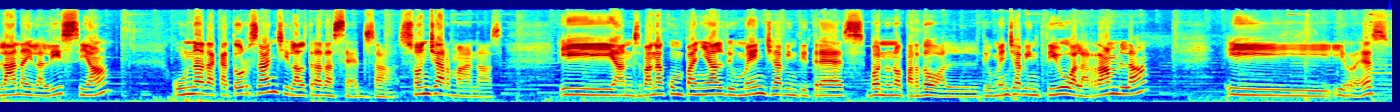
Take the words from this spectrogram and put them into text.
l'Anna i l'Alícia, una de 14 anys i l'altra de 16. Són germanes i ens van acompanyar el diumenge 23, bueno, no, perdó, el diumenge 21 a la Rambla. I, i res,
